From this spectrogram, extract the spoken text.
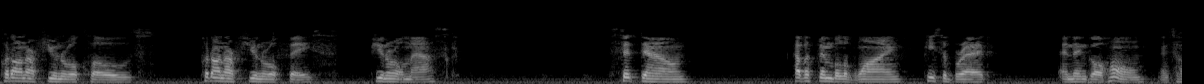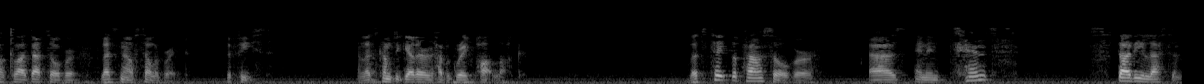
put on our funeral clothes, put on our funeral face, funeral mask, sit down, have a thimble of wine, piece of bread, and then go home and say, oh, glad that's over. Let's now celebrate the feast. And let's come together and have a great potluck. Let's take the Passover as an intense study lesson.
